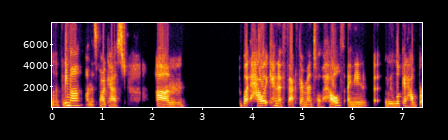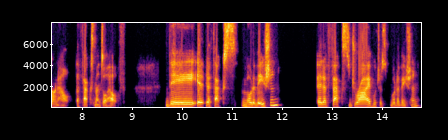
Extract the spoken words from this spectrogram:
lymphedema on this podcast. Um, but how it can affect their mental health. I mean, we look at how burnout affects mental health. They it affects motivation, it affects drive, which is motivation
